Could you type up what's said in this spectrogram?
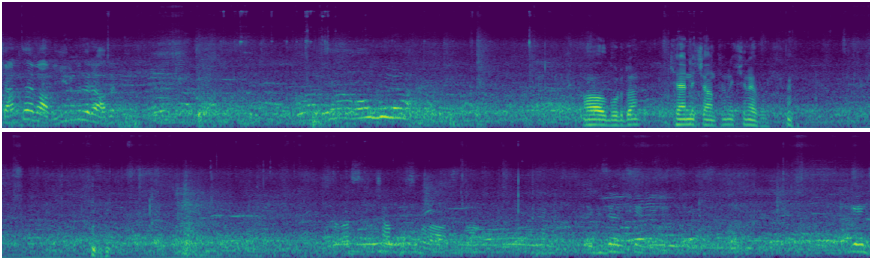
Çantaya mı abi? 20 lira abi. Al buradan. Kendi çantanın içine koy. Nasıl çantası mı lazım E, güzel bir şey. Genç.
